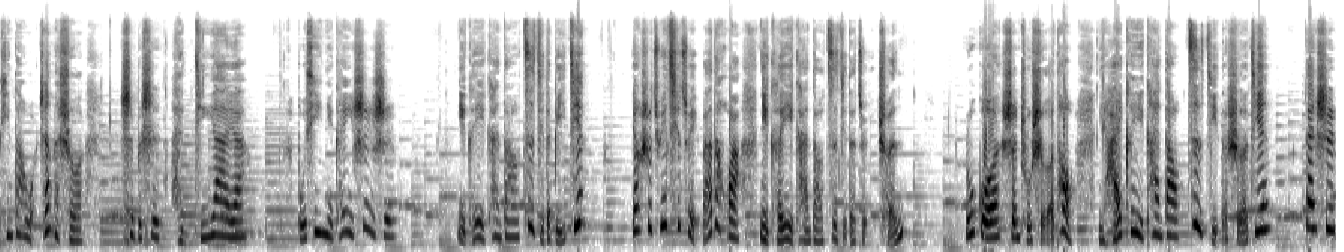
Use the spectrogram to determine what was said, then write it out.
听到我这么说，是不是很惊讶呀？不信你可以试试。你可以看到自己的鼻尖，要是撅起嘴巴的话，你可以看到自己的嘴唇。如果伸出舌头，你还可以看到自己的舌尖。但是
